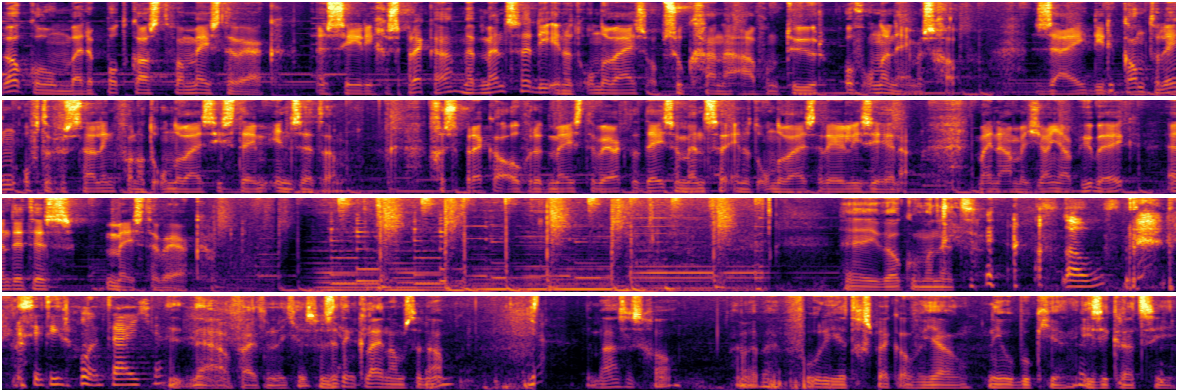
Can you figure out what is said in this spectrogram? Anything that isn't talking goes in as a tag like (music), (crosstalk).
Welkom bij de podcast van Meesterwerk. Een serie gesprekken met mensen die in het onderwijs op zoek gaan naar avontuur of ondernemerschap. Zij die de kanteling of de versnelling van het onderwijssysteem inzetten. Gesprekken over het meesterwerk dat deze mensen in het onderwijs realiseren. Mijn naam is Janja Hubeek en dit is Meesterwerk. Hey, welkom Annette. Hallo, (laughs) ik zit hier al een tijdje. Nou, vijf minuutjes. We zitten in Klein Amsterdam, Ja, de basisschool. En we voeren hier het gesprek over jouw nieuwe boekje, Easycratie.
